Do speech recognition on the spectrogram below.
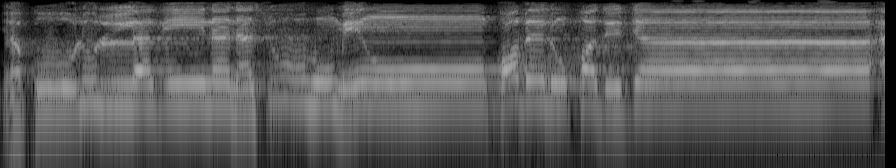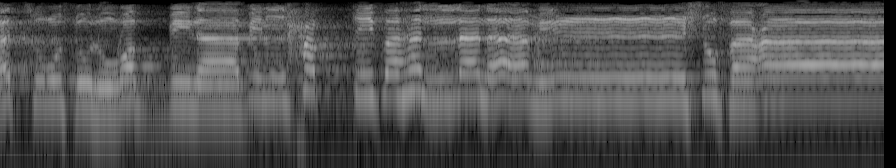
يقول الذين نسوه من قبل قد جاءت رسل ربنا بالحق فهل لنا من شفعاء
